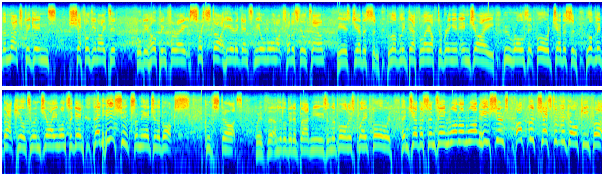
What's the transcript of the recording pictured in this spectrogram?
The match begins. Sheffield United will be hoping for a swift start here against Neil Warnock's Huddersfield Town. Here's Jebbison. Lovely deft layoff to bring in Ndiaye, who rolls it forward. Jebbison, lovely back heel to Ndiaye once again. Then he shoots from the edge of the box. Good start with uh, a little bit of bad news, and the ball is played forward. And Jebbison's in one on one. He shoots off the chest of the goalkeeper.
